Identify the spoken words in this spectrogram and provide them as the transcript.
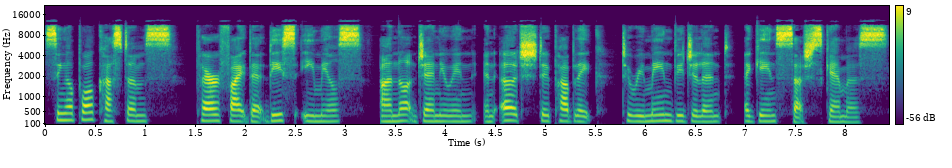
Singapore Customs clarified that these emails are not genuine and urged the public to remain vigilant against such scammers.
